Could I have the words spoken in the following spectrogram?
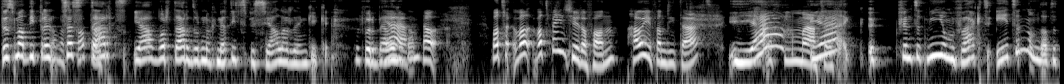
Dus, maar die grappig. prinsestaart ja, wordt daardoor nog net iets specialer, denk ik. Voor België Ja, dan. nou, wat, wat, wat vind je ervan? Hou je van die taart? Ja, ja ik, ik vind het niet om vaak te eten, omdat het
